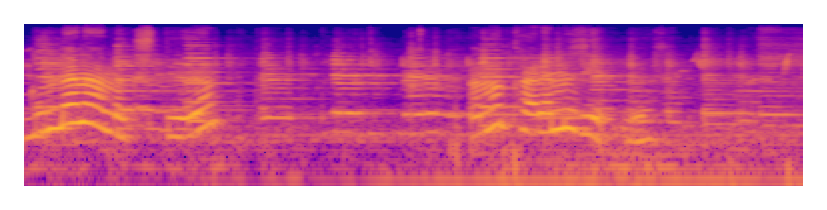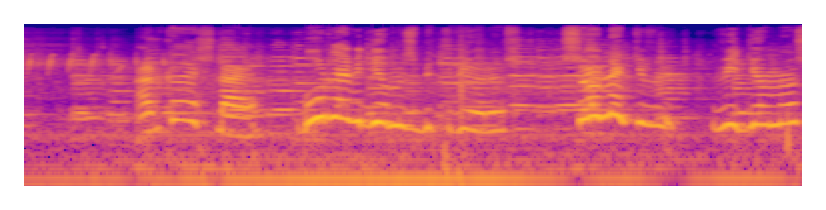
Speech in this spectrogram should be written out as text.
Bundan almak istiyorum. Ama paramız yetmiyor. Arkadaşlar burada videomuzu bitiriyoruz. Sonraki vi- videomuz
